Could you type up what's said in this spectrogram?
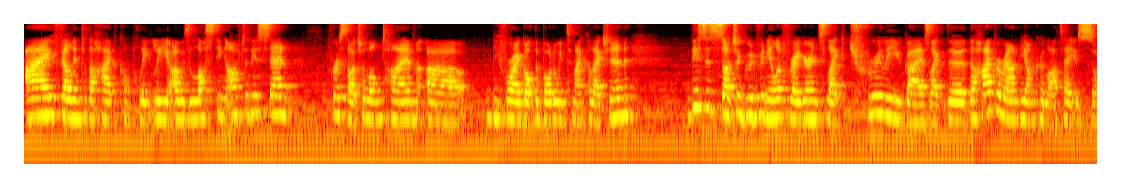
I fell into the hype completely. I was lusting after this scent for such a long time uh, before I got the bottle into my collection this is such a good vanilla fragrance like truly you guys like the the hype around bianco latte is so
